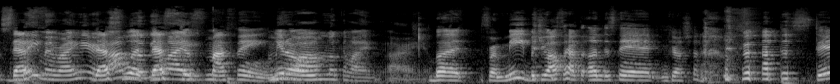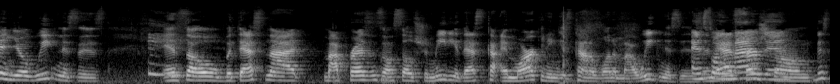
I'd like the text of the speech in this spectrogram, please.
statement right here. That's I'm what. That's like, just my thing. You know. I'm looking like all right. But for me, but you also have to understand, girl, shut up. understand your weaknesses. And so, but that's not my presence on social media. That's and marketing is kind of one of my weaknesses. And so that's her imagine strong. this.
